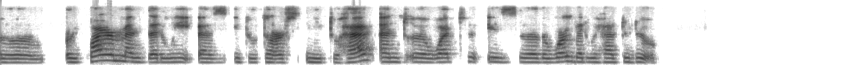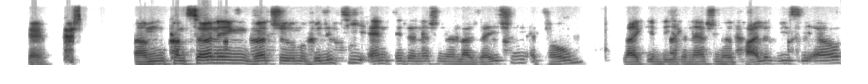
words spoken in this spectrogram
uh, requirement that we as e-tutors need to have and what is the work that we have to do. Okay. Um, concerning virtual mobility and internationalization at home, like in the International Pilot VCL.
